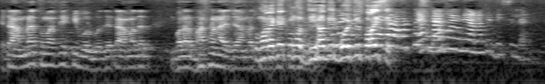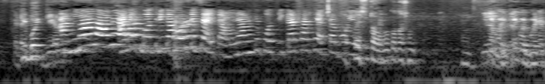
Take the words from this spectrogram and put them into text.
এটা আমরা তোমাকে কি বলব? যে এটা আমাদের বলার ভাষা নাই যে আমরা তোমার কি কোনো জিহাদি বইটি পড়াইছে? একটা বই উনি আমাকে দিছিলেন। কি বই? জিহাদি- আমি আমি পত্রিকা পড়তে চাইতাম। উনি আমাকে পত্রিকার সাথে একটা বই স্টপ আমার কথা শুন। কি বই? কি বই? বইটার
